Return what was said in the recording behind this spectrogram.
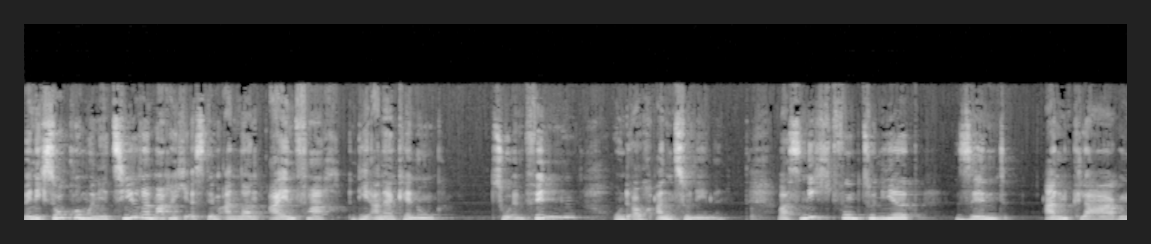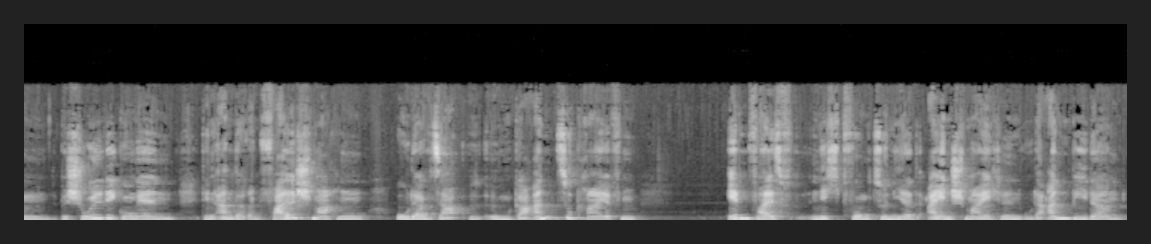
Wenn ich so kommuniziere, mache ich es dem anderen einfach, die Anerkennung zu empfinden und auch anzunehmen. Was nicht funktioniert, sind Anklagen, Beschuldigungen, den anderen falsch machen oder ähm, gar anzugreifen. Ebenfalls nicht funktioniert Einschmeicheln oder Anbiedern,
